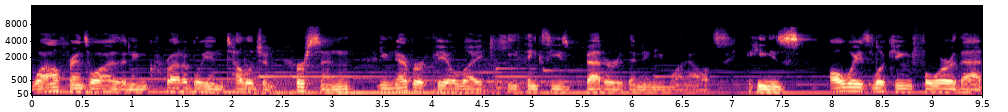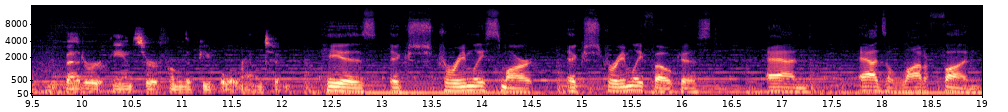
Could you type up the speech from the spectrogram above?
While Francois is an incredibly intelligent person, you never feel like he thinks he's better than anyone else. He's always looking for that better answer from the people around him. He is extremely smart, extremely focused, and adds a lot of fun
